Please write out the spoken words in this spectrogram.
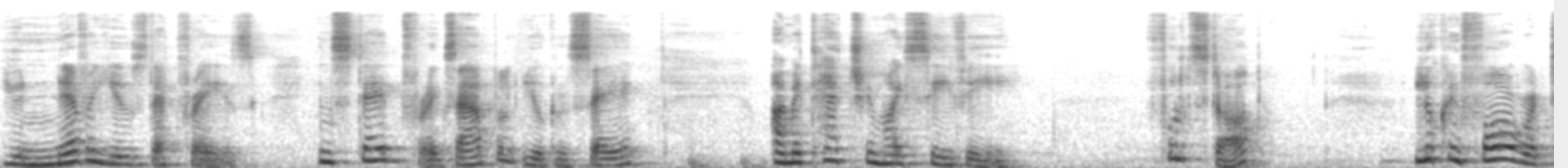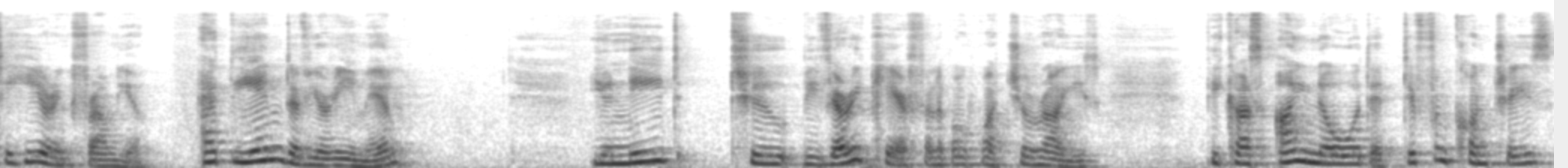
You never use that phrase. Instead, for example, you can say, I'm attaching my CV full stop, looking forward to hearing from you. At the end of your email, you need to be very careful about what you write because I know that different countries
